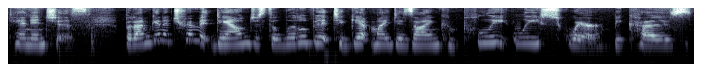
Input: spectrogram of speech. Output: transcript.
10 inches. But I'm going to trim it down just a little bit to get my design completely square because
